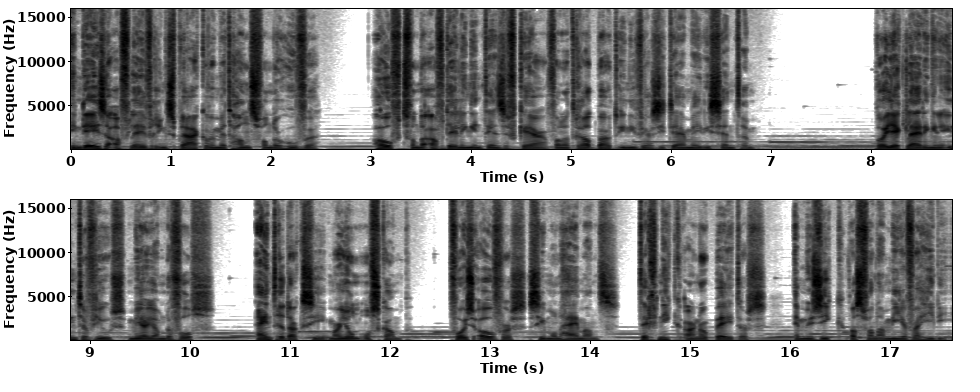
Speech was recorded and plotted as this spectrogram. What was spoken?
In deze aflevering spraken we met Hans van der Hoeven, hoofd van de afdeling Intensive Care van het Radboud Universitair Medisch Centrum. Projectleiding en interviews Mirjam de Vos, eindredactie Marion Oskamp, voice-overs Simon Heijmans, techniek Arno Peters en muziek was van Amir Vahidi.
